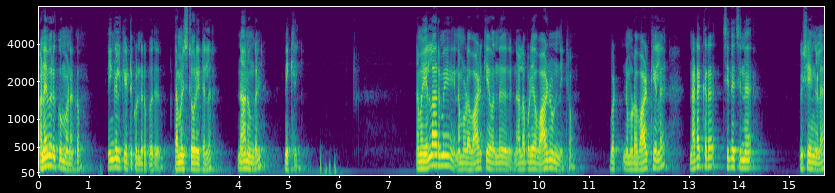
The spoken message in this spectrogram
அனைவருக்கும் வணக்கம். நீங்கள் கேட்டுக்கொண்டிருப்பது தமிழ் ஸ்டோரி டெல்லர் நான் உங்கள் நிখিல் நம்ம எல்லாருமே நம்மளோட வாழ்க்கையை வந்து நல்லபடியாக வாழணும்னு நினைக்கிறோம். பட் நம்மளோட வாழ்க்கையில் நடக்கிற சின்ன சின்ன விஷயங்களை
